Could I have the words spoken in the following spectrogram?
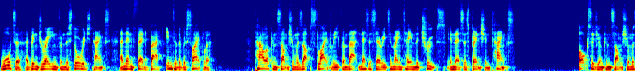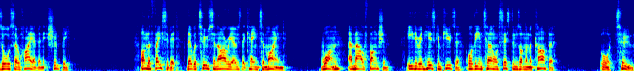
Water had been drained from the storage tanks and then fed back into the recycler. Power consumption was up slightly from that necessary to maintain the troops in their suspension tanks. Oxygen consumption was also higher than it should be. On the face of it, there were two scenarios that came to mind one, a malfunction, either in his computer or the internal systems on the MacArthur. Or two,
